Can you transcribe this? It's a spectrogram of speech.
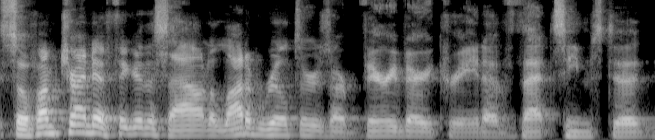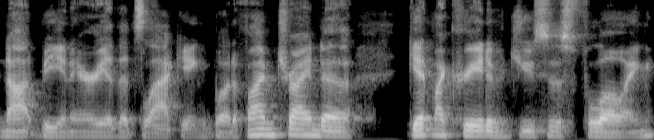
so if I'm trying to figure this out, a lot of realtors are very, very creative. That seems to not be an area that's lacking. But if I'm trying to get my creative juices flowing,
